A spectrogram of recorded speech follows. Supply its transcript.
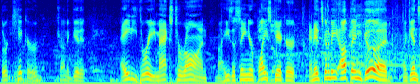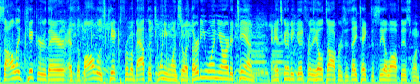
their kicker. trying to get it. 83, Max Turan. Uh, he's a senior place kicker, and it's going to be up and good. Again, solid kicker there as the ball was kicked from about the 21. So a 31 yard attempt, and it's going to be good for the Hilltoppers as they take the seal off this one.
